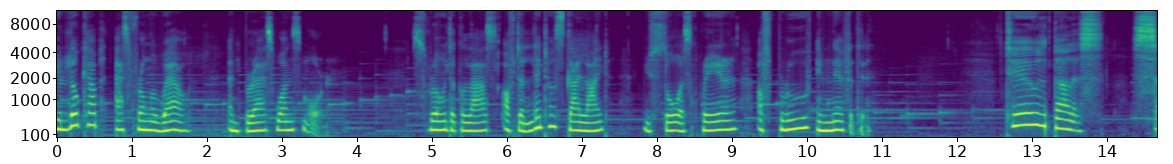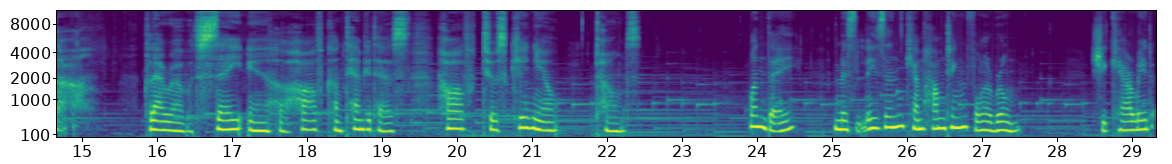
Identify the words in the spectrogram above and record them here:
You look up as from a well and breathe once more. Through the glass of the little skylight, you saw a square of blue infinity. Two dollars, sir, Clara would say in her half contemptuous, half Tuscanian tones. One day, Miss Leeson came hunting for a room. She carried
